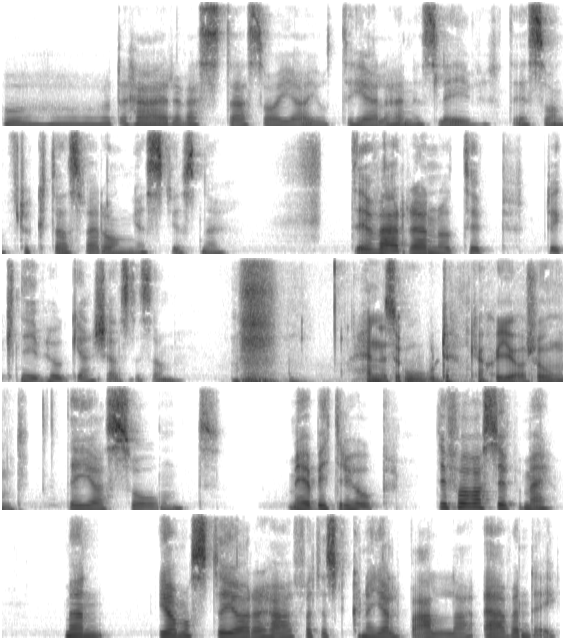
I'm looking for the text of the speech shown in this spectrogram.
Och det här är det värsta Soja har gjort i hela hennes liv. Det är sån fruktansvärd ångest just nu. Det är värre än att typ bli knivhuggen känns det som. Hennes ord kanske gör så ont. Det gör så ont. Men jag biter ihop. Du får vara sur på mig. Men jag måste göra det här för att jag ska kunna hjälpa alla, även dig.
